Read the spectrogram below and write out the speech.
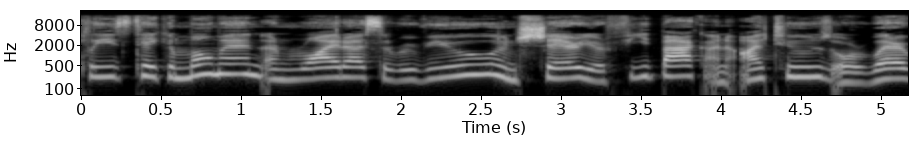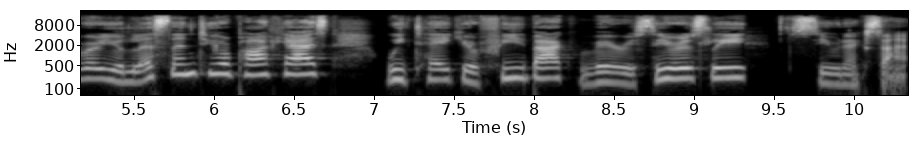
Please take a moment and write us a review and share your feedback on iTunes or wherever you listen to your podcast. We take your feedback very seriously. See you next time.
